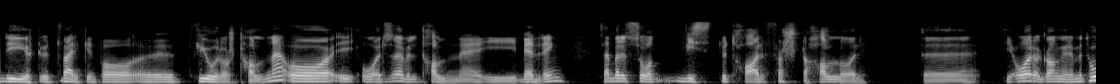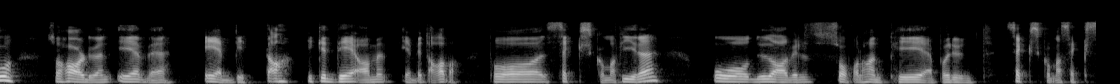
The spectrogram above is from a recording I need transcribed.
dyrt ut verken på fjorårstallene, og i år så er vel tallene i bedring. Så jeg bare så at hvis du tar første halvår uh, i år og ganger med to, så har du en EV EBITDA, ikke DA, men EBITDA, da, på 6,4. Og du da vil i så fall ha en PE på rundt 6,6.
